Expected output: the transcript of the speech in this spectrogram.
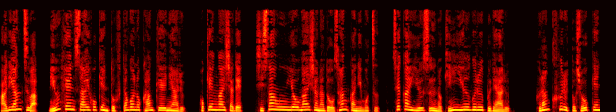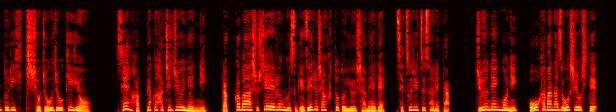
アリアンツはミュンヘン債保険と双子の関係にある保険会社で資産運用会社などを傘下に持つ世界有数の金融グループである。フランクフルト証券取引所上場企業。1880年にラッカバーシュシェールングスゲゼルシャフトという社名で設立された。10年後に大幅な増資をして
